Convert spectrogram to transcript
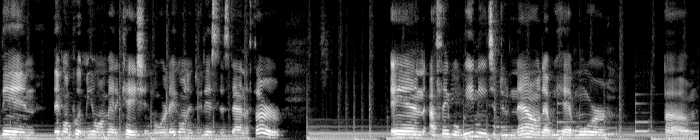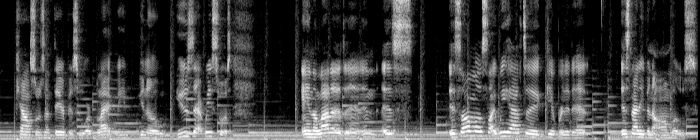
then they're going to put me on medication or they're going to do this this that and the third and i think what we need to do now that we have more um, counselors and therapists who are black we you know use that resource. And a lot of and it's it's almost like we have to get rid of that. It's not even almost.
